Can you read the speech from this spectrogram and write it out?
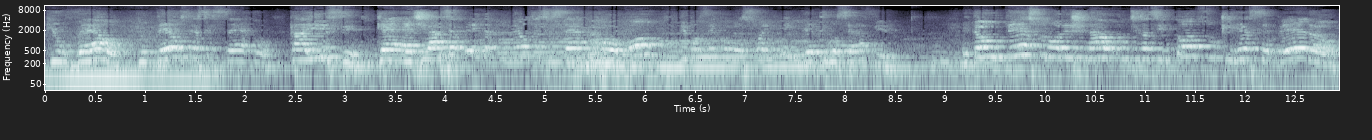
que o véu, que o Deus desse século caísse, que é, é tirasse a prenda que o Deus desse século colocou, e você começou a entender que você era filho. Então o texto no original, quando diz assim, todos os que receberam,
